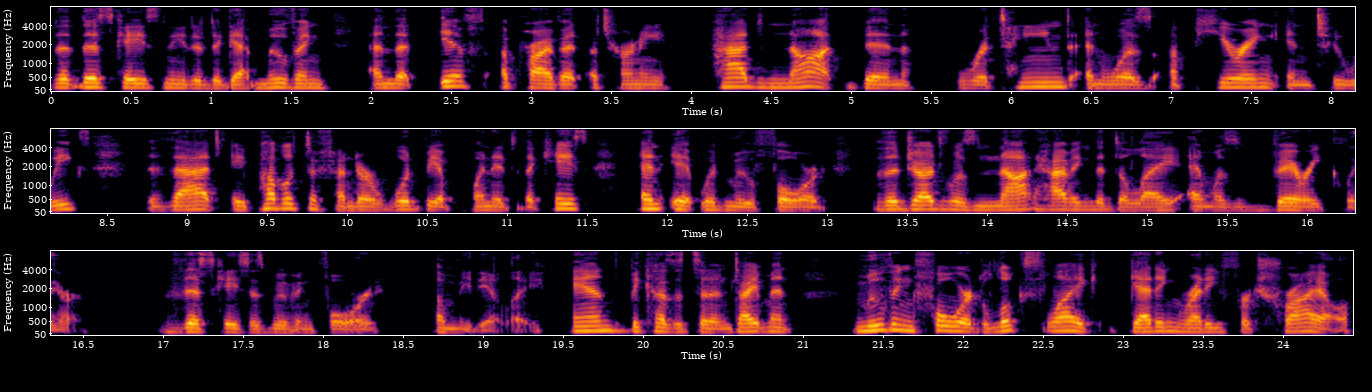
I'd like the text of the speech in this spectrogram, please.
that this case needed to get moving and that if a private attorney had not been retained and was appearing in two weeks, that a public defender would be appointed to the case and it would move forward. The judge was not having the delay and was very clear this case is moving forward immediately. And because it's an indictment, moving forward looks like getting ready for trial,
